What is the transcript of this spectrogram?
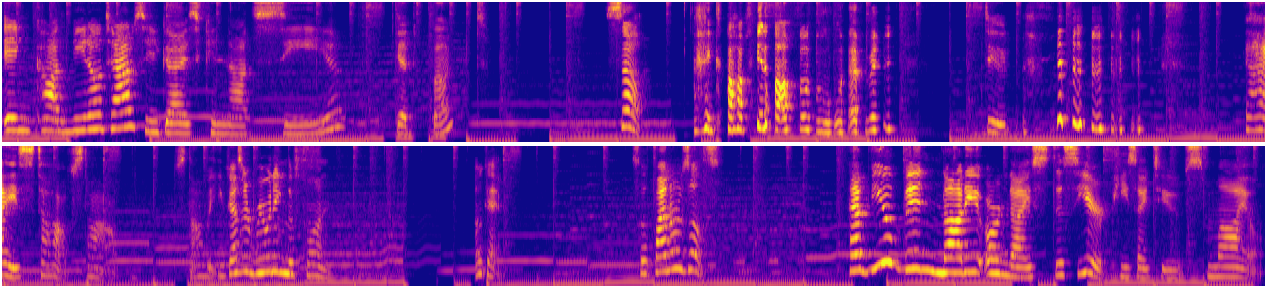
incognito tab so you guys cannot see. Get fucked. So, I copied off of Lemon. Dude. guys, stop, stop. Stop it. You guys are ruining the fun. Okay. So, final results. Have you been naughty or nice this year? Peace I too. Smile.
